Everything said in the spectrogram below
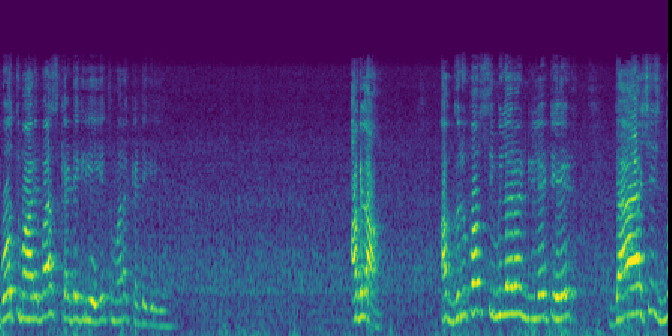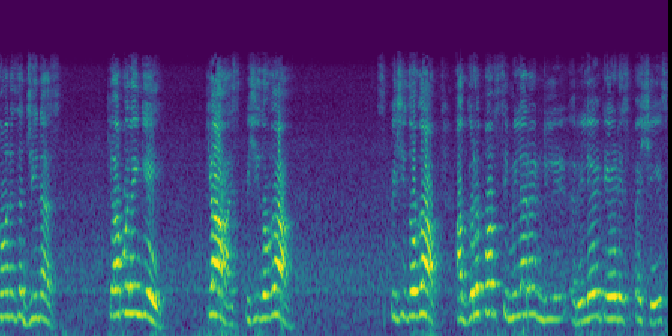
वो तुम्हारे पास कैटेगरी है, ये तुम्हारा कैटेगरी है। अगला। A group of similar and related dash is known as a genus क्या बोलेंगे? क्या? स्पीशीज होगा? स्पीशीज होगा। A group of similar and related species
